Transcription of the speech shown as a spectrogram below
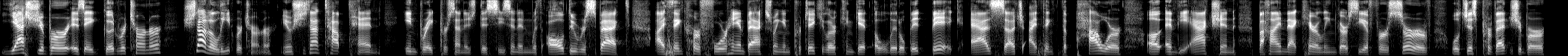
Yes, Jabeur is a good returner. She's not elite returner. You know, she's not top 10 in break percentage this season. And with all due respect, I think her forehand backswing in particular can get a little bit big. As such, I think the power uh, and the action behind that Caroline Garcia first serve will just prevent Jabeur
